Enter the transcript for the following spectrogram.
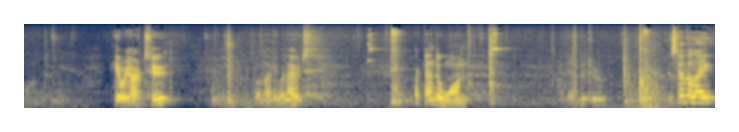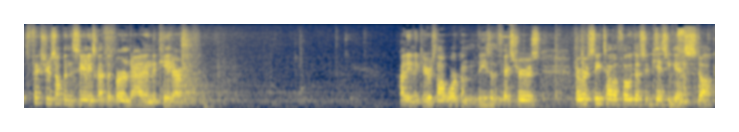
One and two. Here we are two. Pull that one out. Back down to one. And then the two. It's got the light fixtures up in the ceiling, it's got the burned out indicator. That indicator's not working. These are the fixtures. Remember see telephone just in case you get stuck.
